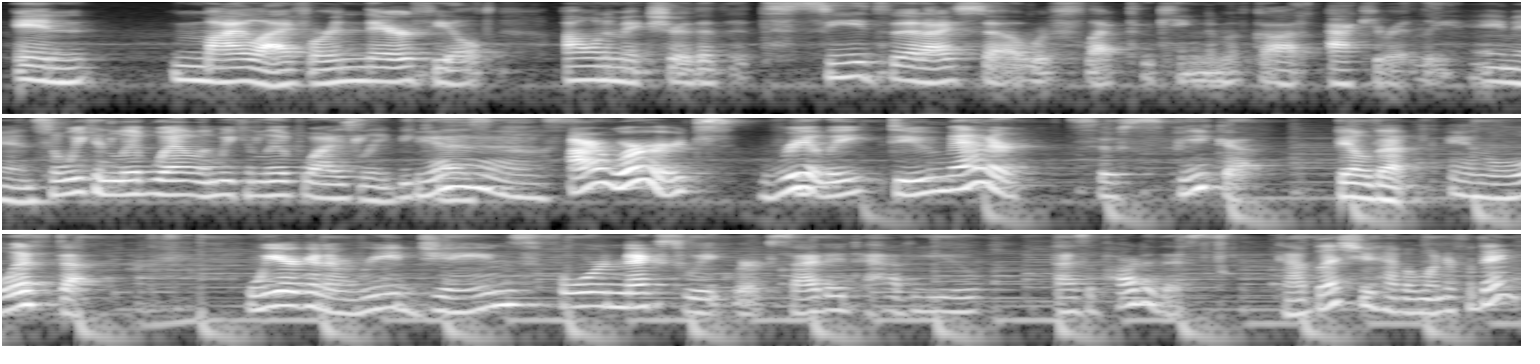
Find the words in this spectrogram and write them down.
in my life or in their field, I want to make sure that the seeds that I sow reflect the kingdom of God accurately. Amen. So we can live well and we can live wisely because Yes. our words really do matter. So speak up Build up. and lift up. We are going to read James for next week. We're excited to have you as a part of this. God bless you. Have a wonderful day.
